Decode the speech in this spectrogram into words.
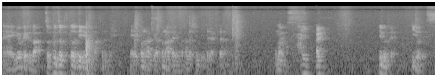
えー、両決が続々とデビューしますので、えー、この秋はそのあたりも楽しんでいただけたらと思います。はい、はい、ということで以上です。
